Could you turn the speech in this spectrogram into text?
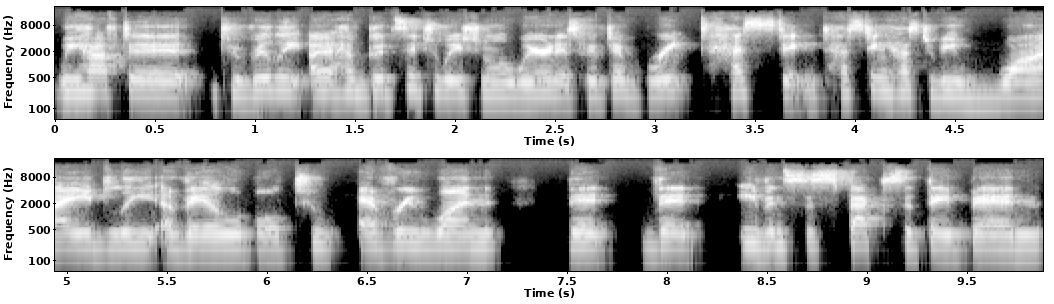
We have to to really uh, have good situational awareness. We have to have great testing. Testing has to be widely available to everyone that that even suspects that they've been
